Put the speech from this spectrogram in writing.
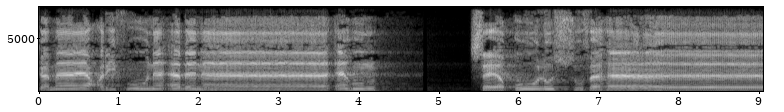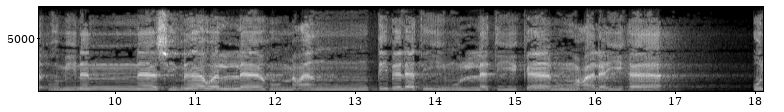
كَمَا يَعْرِفُونَ أَبْنَاءَهُمْ ۖ. سَيَقُولُ السُّفَهَاءُ مِنَ النَّاسِ مَا وَلَّاهُمْ عَن قِبْلَتِهِمُ الَّتِي كَانُوا عَلَيْهَا ۚ. قُل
